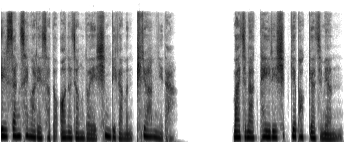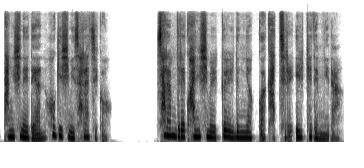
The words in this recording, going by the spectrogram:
일상생활에서도 어느 정도의 신비감은 필요합니다. 마지막 베일이 쉽게 벗겨지면 당신에 대한 호기심이 사라지고 사람들의 관심을 끌 능력과 가치를 잃게 됩니다.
